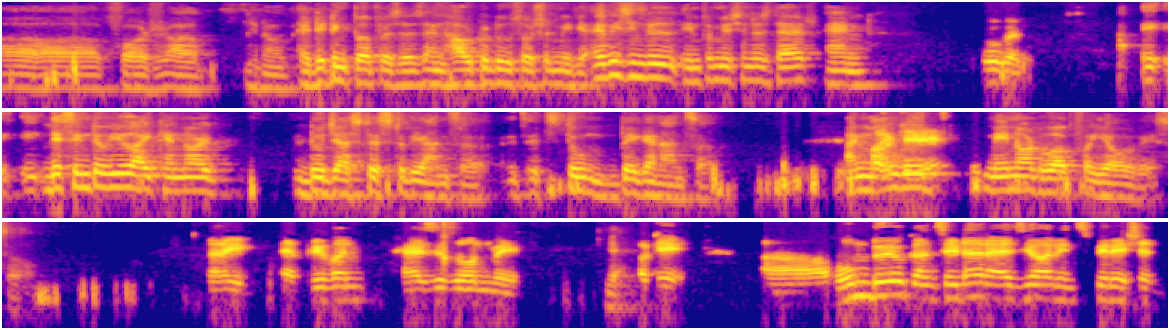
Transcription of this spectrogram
uh, for uh, you know editing purposes and how to do social media. Every single information is there, and Google. I, I, this interview I cannot do justice to the answer. It's it's too big an answer, and my Okay. way may not work for your way. So Right. Everyone has his own way. yeah. Okay. Uh, whom do you consider as your inspiration?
